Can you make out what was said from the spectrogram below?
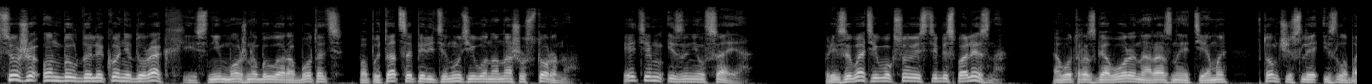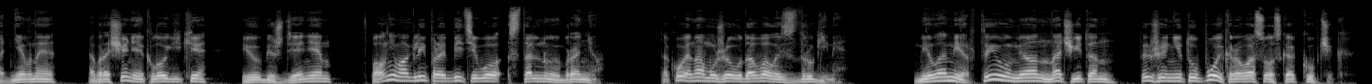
Все же он был далеко не дурак, и с ним можно было работать, попытаться перетянуть его на нашу сторону. Этим и занялся я. Призывать его к совести бесполезно, а вот разговоры на разные темы, в том числе и злободневные, обращение к логике и убеждениям, вполне могли пробить его стальную броню. Такое нам уже удавалось с другими. «Миломир, ты умен, начитан, ты же не тупой кровосос, как купчик,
